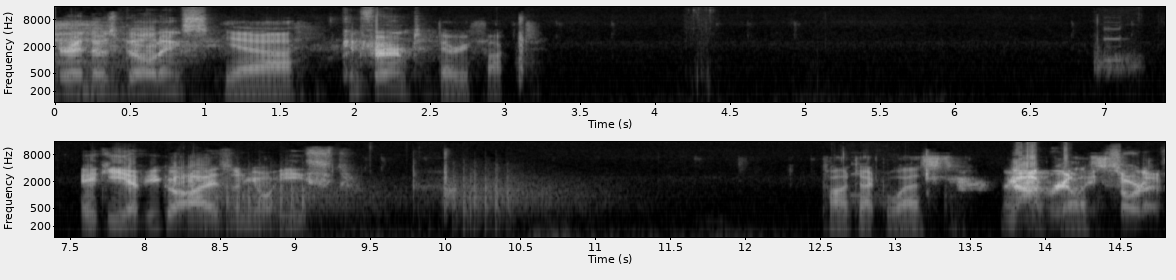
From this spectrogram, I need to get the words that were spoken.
They're in those buildings. yeah, Confirmed. very fucked. Iggy, have you got eyes on your east? Contact west. Not really, Northwest. sort of.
